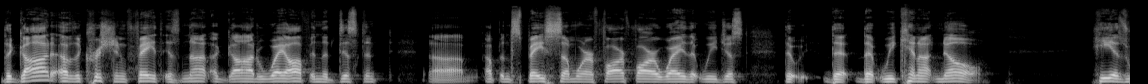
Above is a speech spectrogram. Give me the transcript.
The God of the Christian faith is not a God way off in the distant, uh, up in space somewhere far, far away that we just that that that we cannot know. He is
